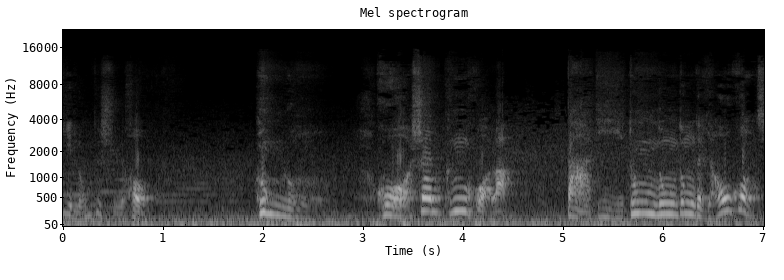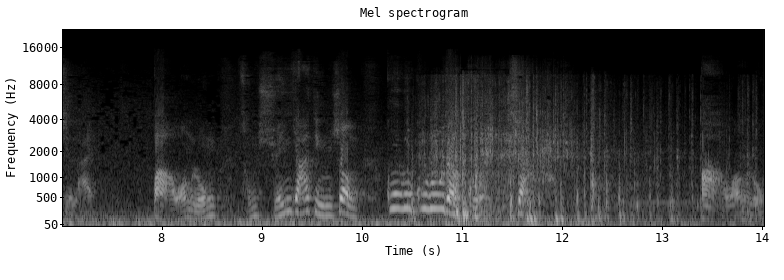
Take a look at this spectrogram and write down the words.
翼龙的时候，轰隆，火山喷火了，大地咚咚咚的摇晃起来，霸王龙从悬崖顶上咕噜咕噜的滚下来。霸王龙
